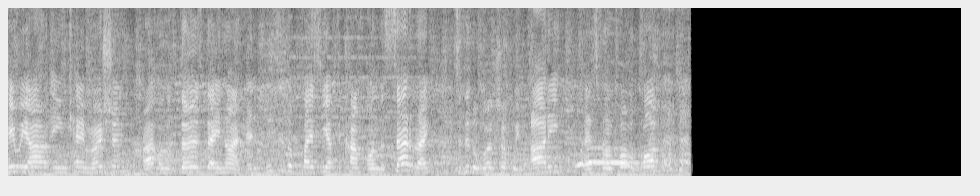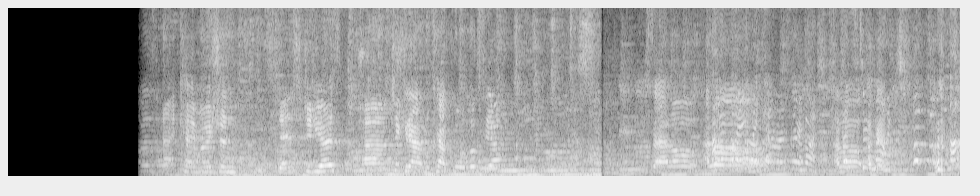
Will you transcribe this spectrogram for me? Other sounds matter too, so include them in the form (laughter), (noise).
here we are in K Motion, right, on the Thursday night. And this is the place you have to come on the Saturday to do the workshop with Artie. It's from 12 o'clock. At K Motion Dance Studios. Um, check it out, look how cool it looks here. Say hello, hello. I like camera so much. Hello, okay. (laughs)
